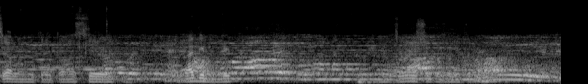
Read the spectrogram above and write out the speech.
ચાલો, મિત્રો, તો આ છે ગાંધી મંદિર. જોઈ શકો છો, મિત્રો.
